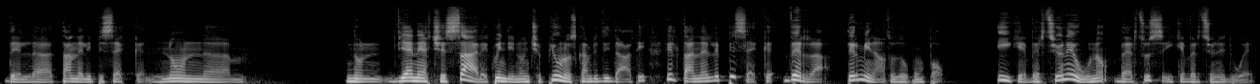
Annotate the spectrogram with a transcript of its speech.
del tunnel IPsec non, ehm, non viene a cessare, quindi non c'è più uno scambio di dati, il tunnel IPsec verrà terminato dopo un po'. ICHE versione 1 versus ICHE versione 2.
